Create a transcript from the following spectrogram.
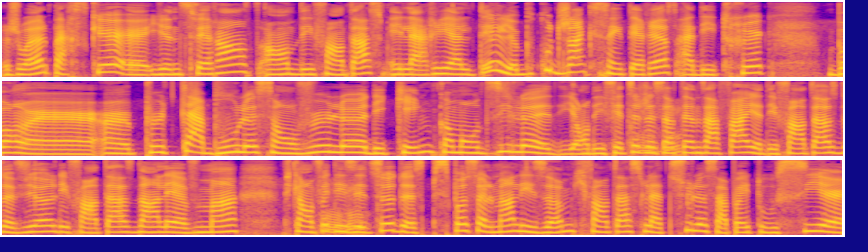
Joël, parce que euh, il y a une différence entre des fantasmes et la réalité. Il y a beaucoup de gens qui s'intéressent à des trucs, bon, euh, un peu tabous, là, si on veut, là, des kings, comme on dit. Là. Ils ont des fétiches de mhm. certaines affaires. Il y a des fantasmes de viol, des fantasmes d'enlèvement. Puis quand on fait des mhm. études, c'est pas seulement les hommes qui fantasment là-dessus. Là, ça peut être aussi euh,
